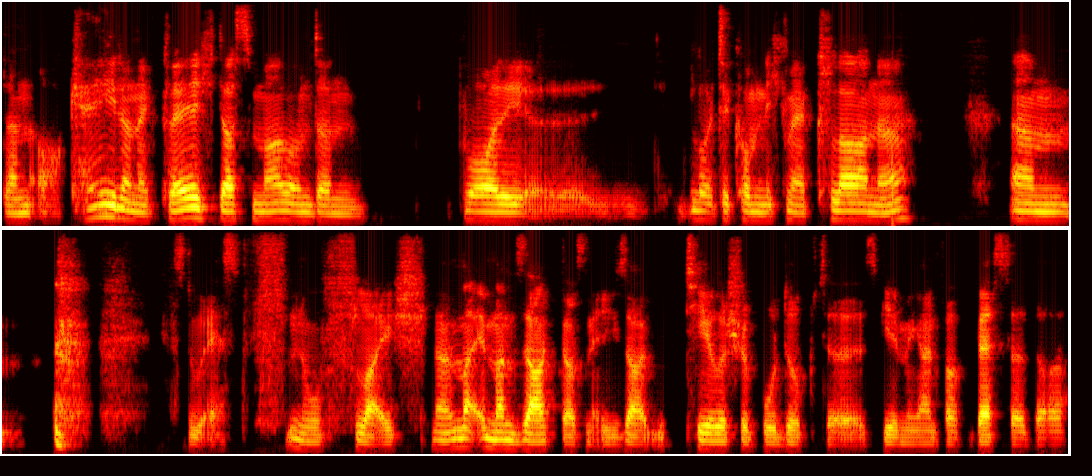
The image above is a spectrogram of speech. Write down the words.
dann, okay, dann erkläre ich das mal und dann, boah, die, äh, die Leute kommen nicht mehr klar, ne? Ähm, du esst nur Fleisch. Man sagt das nicht. Ich sage tierische Produkte. Es geht mir einfach besser da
